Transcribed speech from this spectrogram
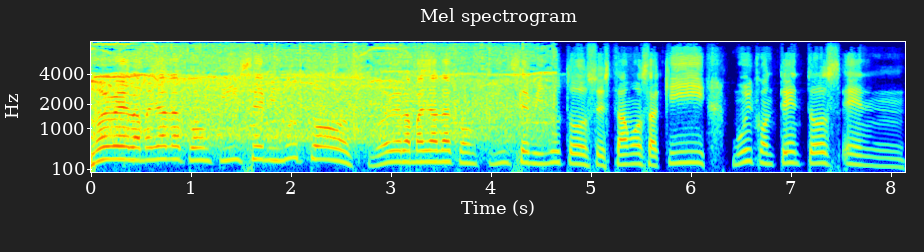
9 de la mañana con 15 minutos. 9 de la mañana con 15 minutos. Estamos aquí muy contentos en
